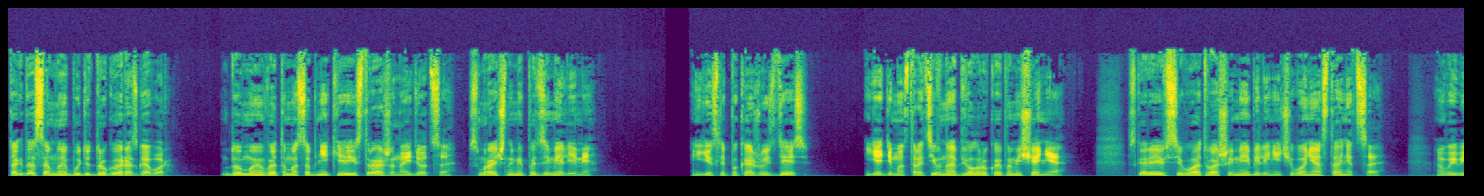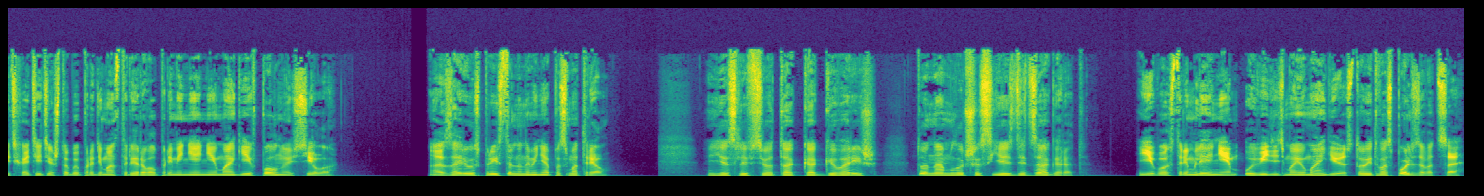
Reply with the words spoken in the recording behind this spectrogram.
Тогда со мной будет другой разговор. Думаю, в этом особняке и стража найдется, с мрачными подземельями. Если покажу здесь... Я демонстративно обвел рукой помещение. Скорее всего, от вашей мебели ничего не останется. Вы ведь хотите, чтобы продемонстрировал применение магии в полную силу. Азариус пристально на меня посмотрел. Если все так, как говоришь, то нам лучше съездить за город. Его стремлением увидеть мою магию стоит воспользоваться.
